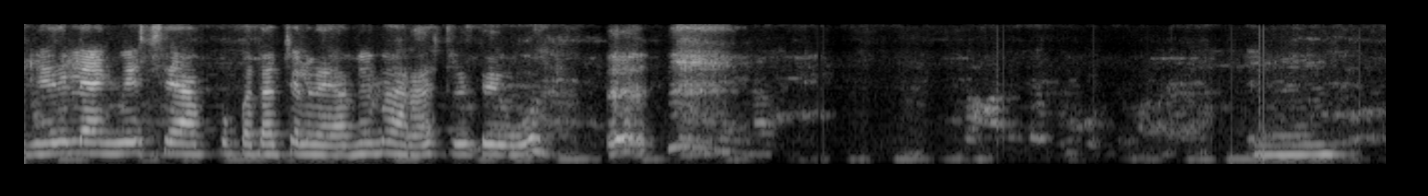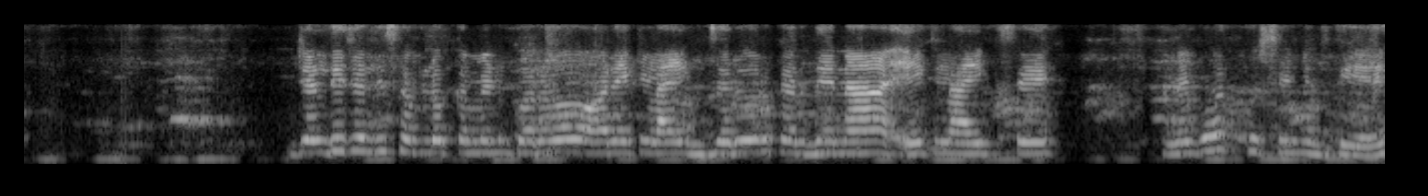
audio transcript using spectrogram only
मेरी लैंग्वेज से आपको पता चल गया, मैं महाराष्ट्र से हूँ. जल्दी जल्दी सब लोग कमेंट करो और एक लाइक ज़रूर कर देना, एक लाइक से हमें बहुत खुशी मिलती है।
